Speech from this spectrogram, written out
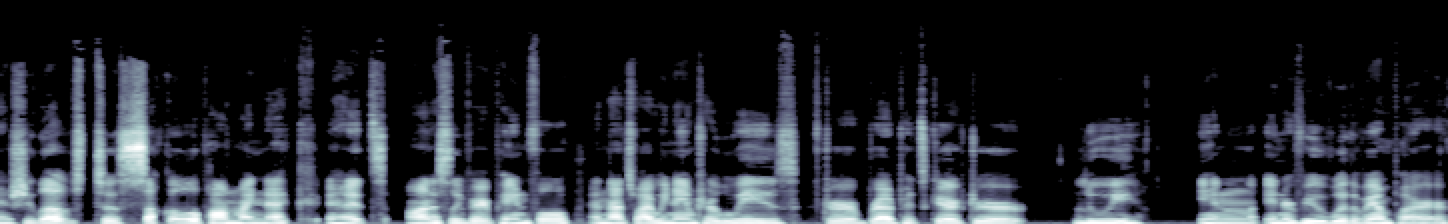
and she loves to suckle upon my neck, and it's honestly very painful. And that's why we named her Louise after Brad Pitt's character Louis in Interview with a Vampire.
